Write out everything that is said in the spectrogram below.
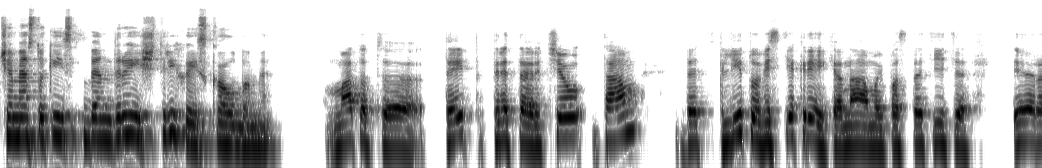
Čia mes tokiais bendrais štrichais kalbame. Matot taip pritarčiau tam bet plytų vis tiek reikia namui pastatyti ir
